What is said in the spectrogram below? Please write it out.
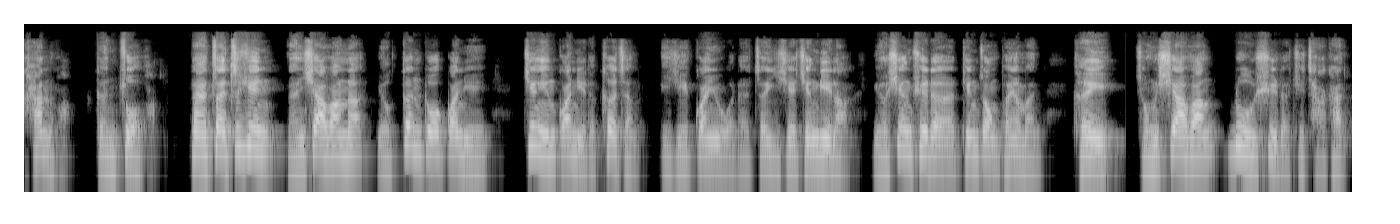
看法跟做法。那在资讯栏下方呢，有更多关于经营管理的课程，以及关于我的这一些经历呢，有兴趣的听众朋友们可以从下方陆续的去查看。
